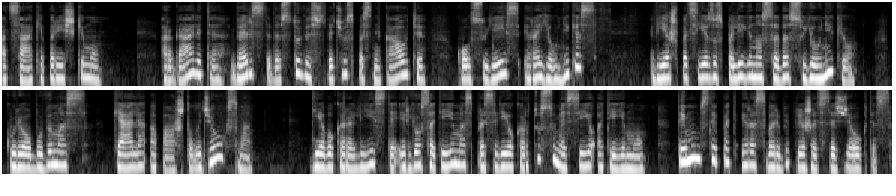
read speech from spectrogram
atsakė pareiškimu. Ar galite versti vestuvis svečius pasnikauti, kol su jais yra jaunikis? Viešpats Jėzus palygino save su jaunikiu, kurio buvimas kelia apaštalų džiaugsmą. Dievo karalystė ir jos ateimas prasidėjo kartu su Mesijo ateimu. Tai mums taip pat yra svarbi priežastis džiaugtis.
